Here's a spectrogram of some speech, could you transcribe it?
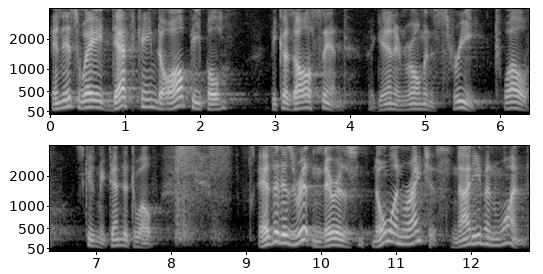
in this way death came to all people because all sinned. Again in Romans 3, 12, excuse me, 10 to 12. As it is written, there is no one righteous, not even one.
